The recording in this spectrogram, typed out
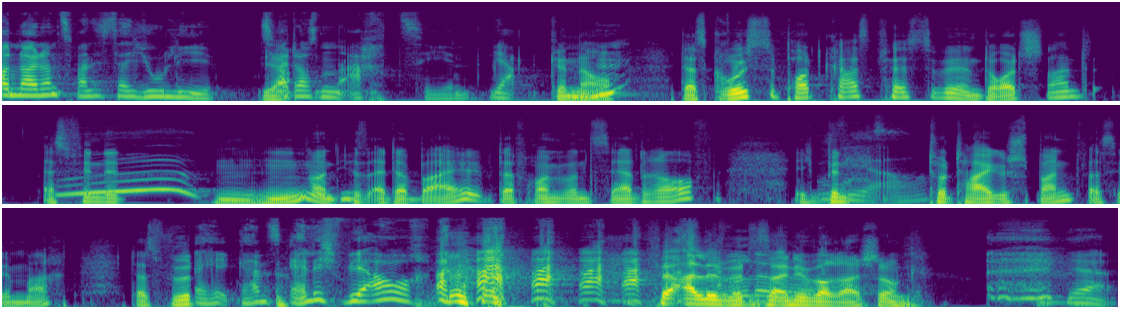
und 29. Juli Ja. 2018. Ja. Genau. Mhm. Das größte Podcast-Festival in Deutschland. Es findet, mhm, und ihr seid dabei, da freuen wir uns sehr drauf. Ich bin total gespannt, was ihr macht. Das wird, Ey, ganz ehrlich, wir auch. für alle wird es eine Überraschung. ja.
